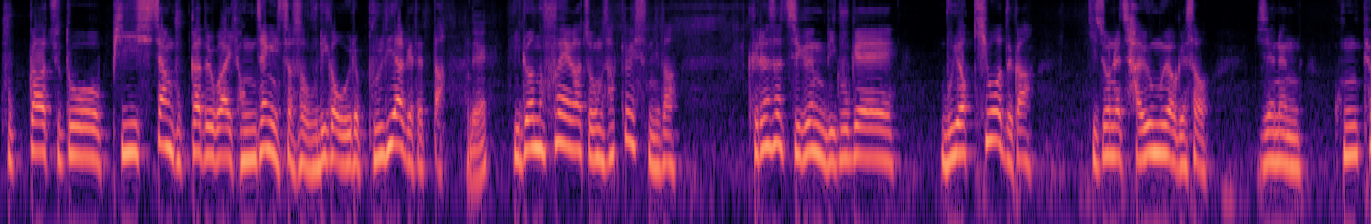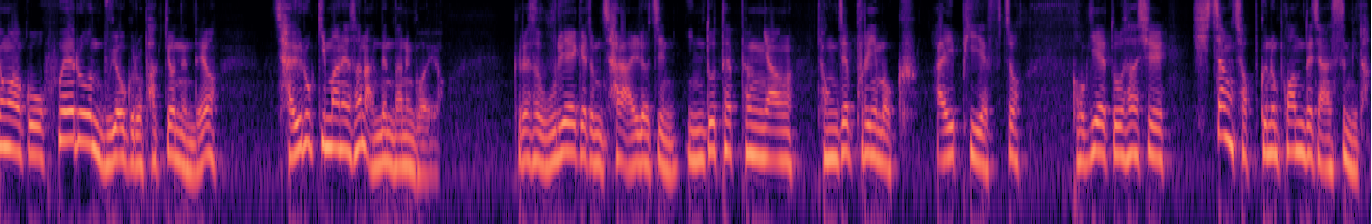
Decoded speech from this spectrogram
국가 주도 비시장 국가들과의 경쟁이 있어서 우리가 오히려 불리하게 됐다. 네. 이런 후회가 조금 섞여 있습니다. 그래서 지금 미국의 무역 키워드가 기존의 자유무역에서 이제는 공평하고 호혜로운 무역으로 바뀌었는데요. 자유롭기만 해서는 안 된다는 거예요. 그래서 우리에게 좀 잘 알려진 인도태평양 경제 프레임워크 IPEF죠. 거기에도 사실 시장 접근은 포함되지 않습니다.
